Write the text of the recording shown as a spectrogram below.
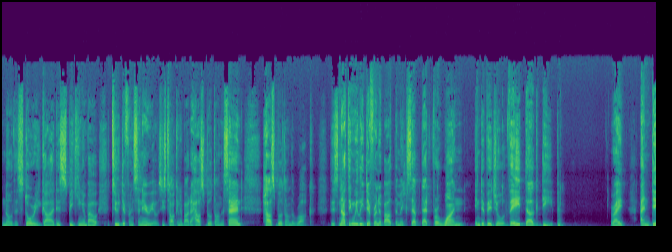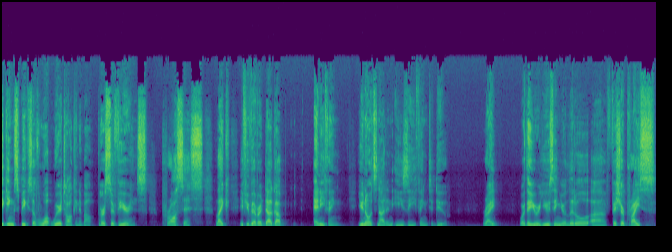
know the story. God is speaking about two different scenarios. He's talking about a house built on the sand, house built on the rock. There's nothing really different about them except that for one individual, they dug deep, right? And digging speaks of what we're talking about perseverance, process. Like, if you've ever dug up anything, you know it's not an easy thing to do, right? Whether you're using your little uh, Fisher Price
